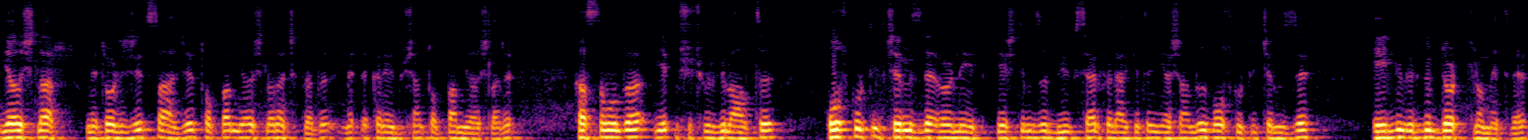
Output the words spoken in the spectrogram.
yağışlar, meteoroloji sadece toplam yağışları açıkladı. Metrekareye düşen toplam yağışları. Kastamonu'da 73,6, Bozkurt ilçemizde örneğin geçtiğimiz büyük sel felaketinin yaşandığı Bozkurt ilçemizde 50,4 kilometre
